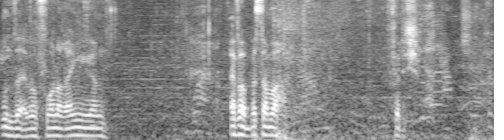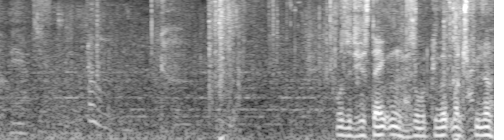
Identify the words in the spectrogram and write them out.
unser einfach vorne reingegangen. Einfach besser machen. Fertig. Positives Denken, so gut gewinnt man Spiele.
